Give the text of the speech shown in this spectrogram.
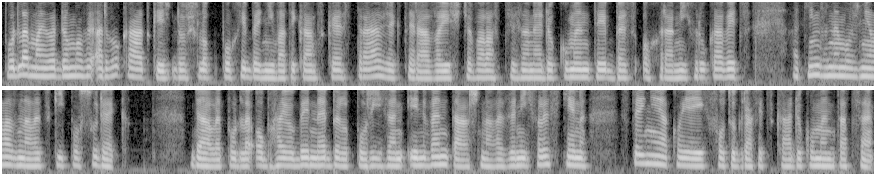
Podle majordomovy advokátky došlo k pochybení vatikánské stráže, která zajišťovala zcizené dokumenty bez ochranných rukavic a tím znemožnila znalecký posudek. Dále podle obhajoby nebyl pořízen inventář nalezených listin, stejně jako jejich fotografická dokumentace.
